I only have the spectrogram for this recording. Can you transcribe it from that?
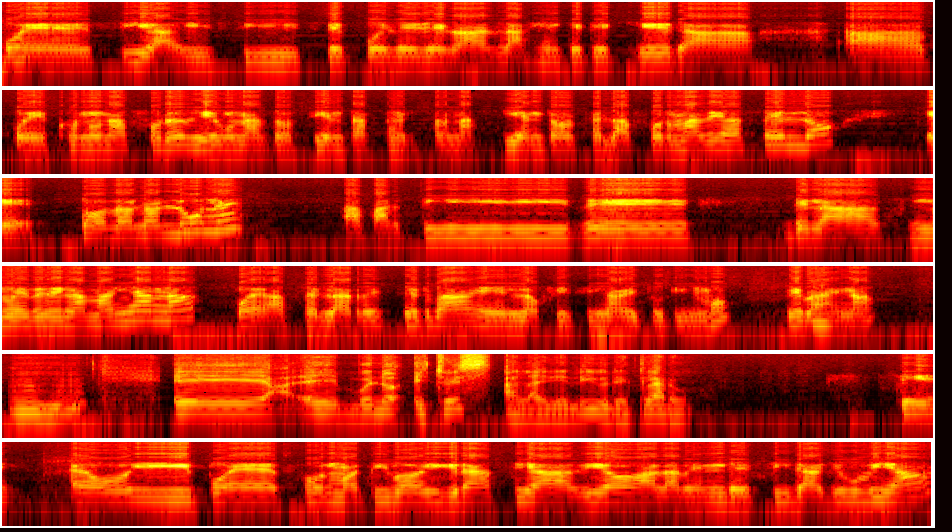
pues sí, ahí sí se puede llegar la gente que quiera, ah, pues con un aforo de unas 200 personas. Y entonces la forma de hacerlo es todos los lunes, a partir de, de las 9 de la mañana, pues hacer la reserva en la oficina de turismo de Baena. Eh, eh, bueno, esto es al aire libre, claro. Sí, eh, hoy pues por motivo y gracias a Dios a la bendecida lluvia,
